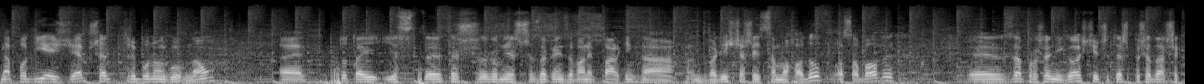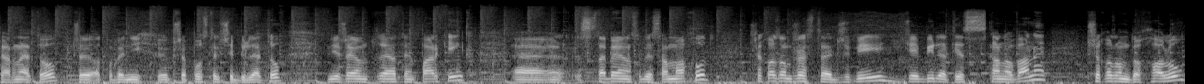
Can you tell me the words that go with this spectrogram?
na podjeździe przed trybuną główną. E, Tutaj jest też również zorganizowany parking na 26 samochodów osobowych. E, Zaproszeni goście, czy też posiadacze karnetów, czy odpowiednich e, przepustek, czy biletów wjeżdżają tutaj na ten parking, e, stawiają sobie samochód, przechodzą przez te drzwi, gdzie bilet jest skanowany, przechodzą do holu,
